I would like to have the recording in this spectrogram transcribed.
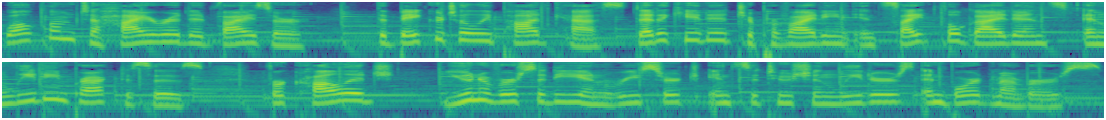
Welcome to Higher Ed Advisor, the Baker Tilly podcast dedicated to providing insightful guidance and leading practices for college, university, and research institution leaders and board members.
